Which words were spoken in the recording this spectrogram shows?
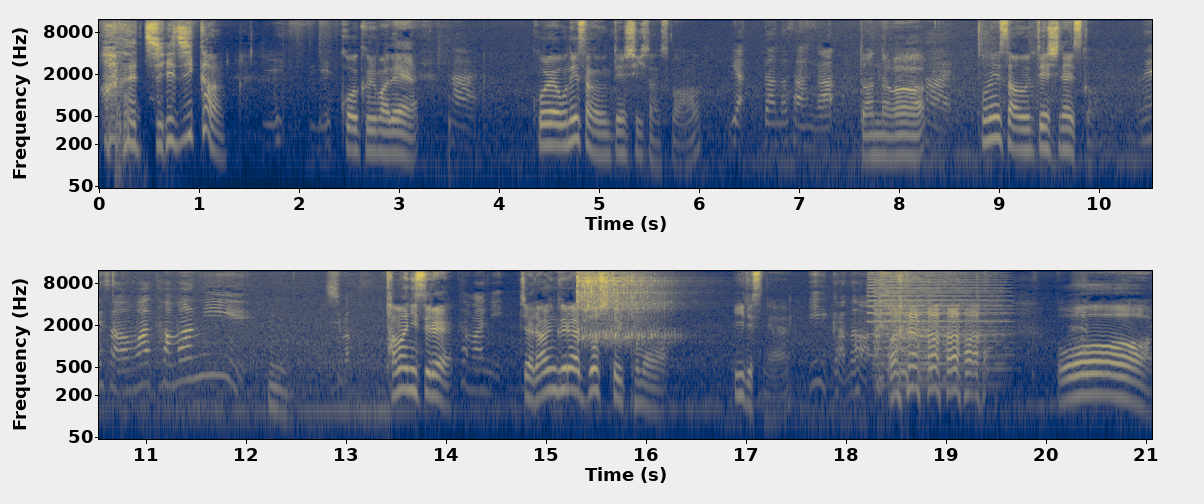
8時間。イエスイエこう車で。スはこれお姉さんが運転してきたんですか？いいや旦那さんが。旦那が。はい。お姉さんは運転しないですか？お姉さんはたまにうんします。たまにする。たまに。じゃあラングラー女子と言ってもいいですね。いいかな。おお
